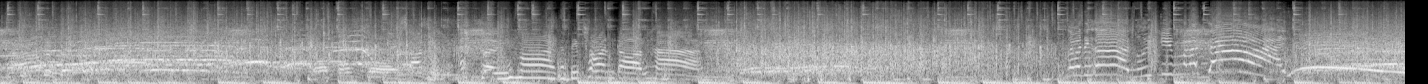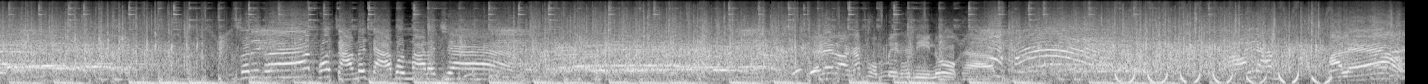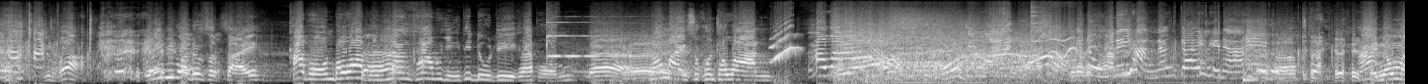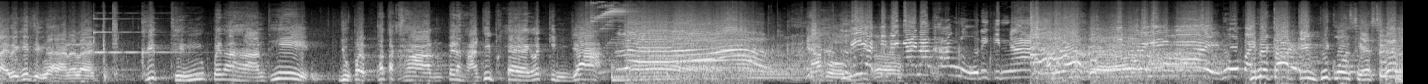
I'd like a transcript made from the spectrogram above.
สวัสดีค่ะกติชวันกรค่ะ สวัสดีค่ะ นุ้ยพิมมาจ้า สวัสดีครับพ่อจ๋าแม่จ๋าบนมาแล้วจ้าและแน่นอนครับผมเมทานีโน่ครับ วันนี้พี่บอลดูสดใส ครับผมเพราะว่าผมนะฮะนั่งข้างผู้หญิงที่ดูดีครับผมนะน้องใหม่สุคนทวานเอามาโอ้จังหวะนี่หนูไม่ได้อยากนั่งใกล้เลยนะ เห็นน้องใหม่แล้วคิดถึงอาหารอะไร คิดถึงเป็นอาหารที่อยู่แบบพัตตาคารเป็นอาหารที่แพงและกินยาก ครับผมพี่อยากกินง่ายๆนั่งข้างหนูดิกินง่าย กล้ากินพี่กลัวเสียเส้น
